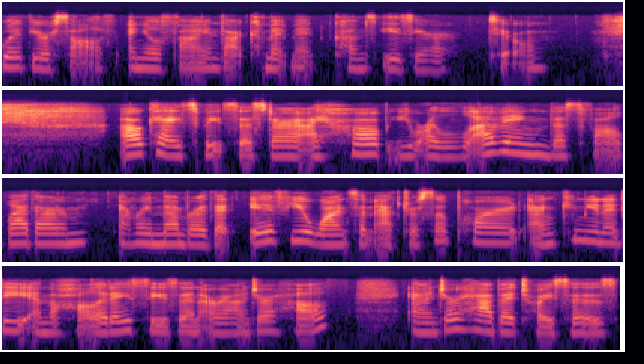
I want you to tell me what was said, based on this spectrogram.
with yourself, and you'll find that commitment comes easier too. Okay, sweet sister, I hope you are loving this fall weather. And remember that if you want some extra support and community in the holiday season around your health and your habit choices,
